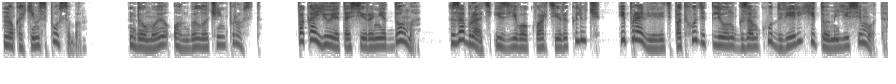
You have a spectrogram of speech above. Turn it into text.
Но каким способом? Думаю, он был очень прост. Пока Юэ Тасира нет дома, забрать из его квартиры ключ и проверить, подходит ли он к замку двери Хитоми Ясимото.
